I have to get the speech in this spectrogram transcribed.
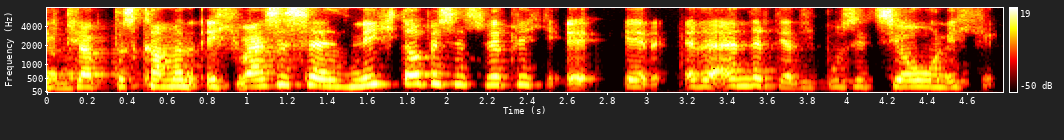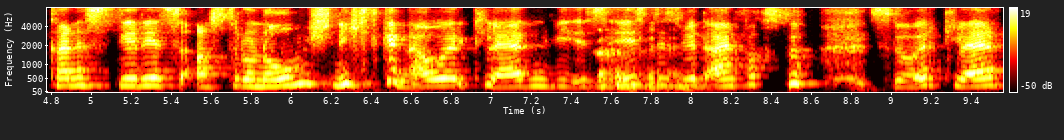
ich glaube, das kann man, ich weiß es nicht, ob es jetzt wirklich, äh, er, er, ändert ja die Position. Ich kann es dir jetzt astronomisch nicht genau erklären, wie es ist. Es wird einfach so, so erklärt,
